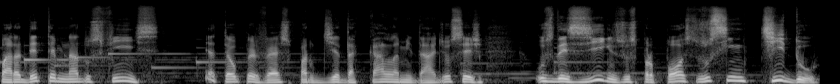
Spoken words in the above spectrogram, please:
para determinados fins, e até o perverso para o dia da calamidade. Ou seja, os desígnios, os propósitos, o sentido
